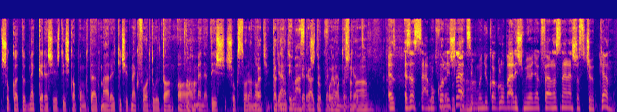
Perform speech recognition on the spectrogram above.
sokkal több megkeresést is kapunk, tehát már egy kicsit megfordult a, a menet is, sokszor a nagy Tehát, tehát nem ti folyamatosan a... Ez, ez a számokon is látszik, ha? mondjuk a globális műanyag felhasználás az csökken?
